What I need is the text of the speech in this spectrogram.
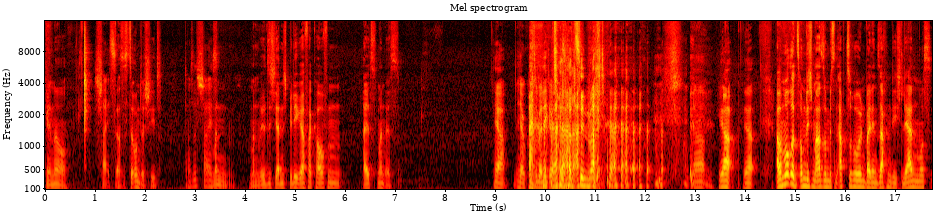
Genau. Scheiße, Das ist der Unterschied. das ist scheiße. Man, man will sich ja nicht billiger verkaufen, als man ist. Ja, ich habe kurz überlegt, ob das Satz Sinn macht. ja, Ja, ja. Aber Moritz, um dich mal so ein bisschen abzuholen bei den Sachen, die ich lernen muss,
